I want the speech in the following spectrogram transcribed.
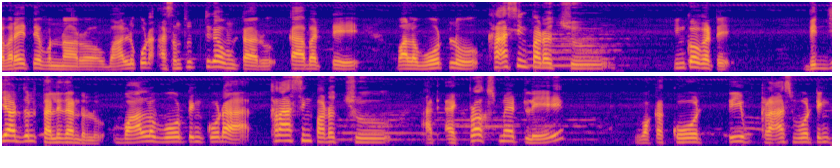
ఎవరైతే ఉన్నారో వాళ్ళు కూడా అసంతృప్తిగా ఉంటారు. కాబట్టి వాళ్ళ ఓట్లు క్రాసింగ్ పడవచ్చు ఇంకొకటి విద్యార్థులు తల్లిదండ్రులు వాళ్ళ ఓటింగ్ కూడా క్రాసింగ్ పడవచ్చు అట్ అప్రాక్సిమేట్లీ ఒక కోటి క్రాస్ ఓటింగ్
